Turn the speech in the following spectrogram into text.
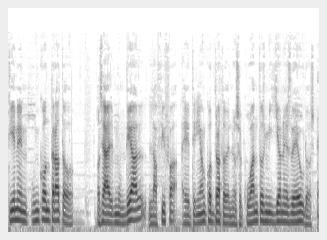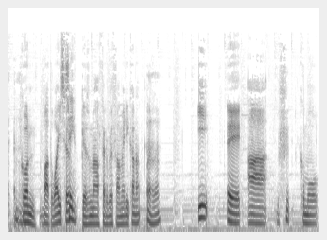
tienen un contrato, o sea, el Mundial, la FIFA, eh, tenía un contrato de no sé cuántos millones de euros con Budweiser, Sí. que es una cerveza americana, y eh, a como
